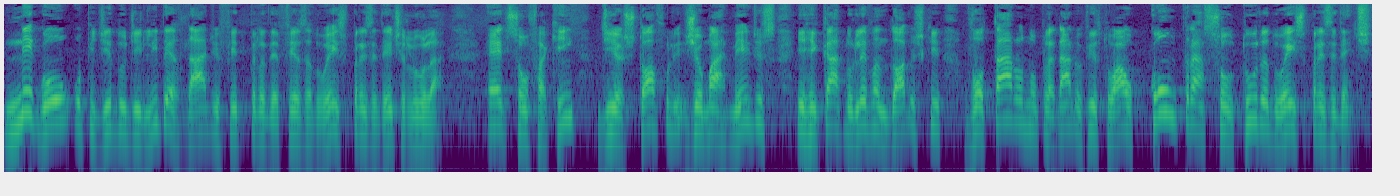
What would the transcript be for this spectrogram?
negou o pedido de liberdade feito pela defesa do ex-presidente Lula. Edson Fachin, Dias Toffoli, Gilmar Mendes e Ricardo Lewandowski votaram no plenário virtual contra a soltura do ex-presidente.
